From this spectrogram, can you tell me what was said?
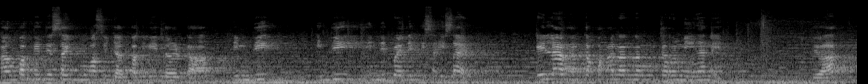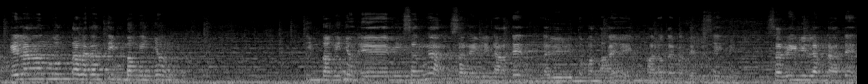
ang pagde-decide mo kasi dyan, pag leader ka, hindi hindi hindi pwedeng isa-isa eh. Kailangan kapakanan ng karamihan eh. Di ba? Kailangan mo talagang timbangin yun. Timbangin yun. Eh, minsan nga, sarili natin, nalilito pa tayo eh. Paano tayo mag-decide eh? Sarili lang natin.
